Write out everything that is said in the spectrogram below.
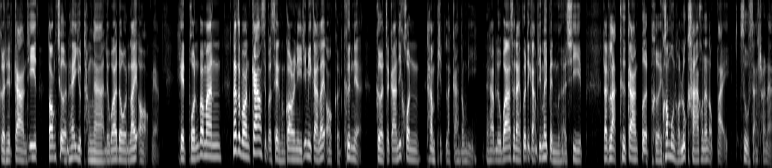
เกิดเหตุการณ์ที่ต้องเชิญให้หยุดทำงานหรือว่าโดนไล่ออกเนี่ยเหตุผลประมาณน่าจะประมาณ 90%ของกรณีที่มีการไล่ออกเกิดขึ้นเนี่ยเกิดจากการที่คนทำผิดหลักการตรงนี้นะครับหรือว่าแสดงพฤติกรรมที่ไม่เป็นมืออาชีพ หลักๆ คือการเปิดเผยข้อมูลของลูกค้าคนนั้นออกไปสู่สาธารณะ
